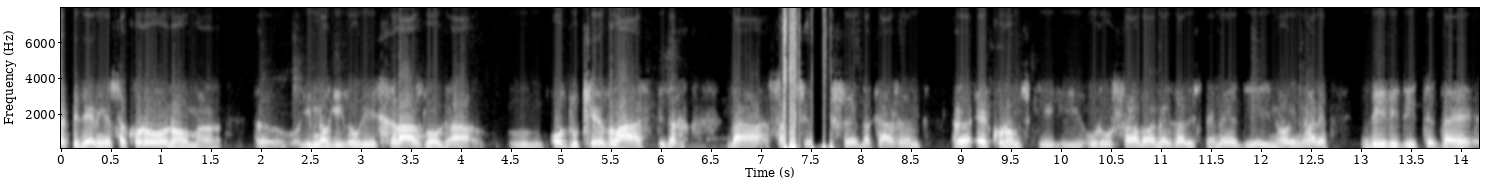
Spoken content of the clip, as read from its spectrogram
epidemije sa koronom e, i mnogih drugih razloga, odluke vlasti da, da sankcioniše, da kažem, ekonomski i urušava nezavisne medije i novinare, vi vidite da je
